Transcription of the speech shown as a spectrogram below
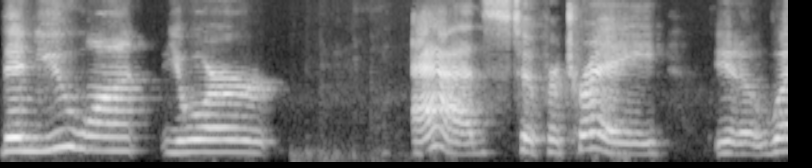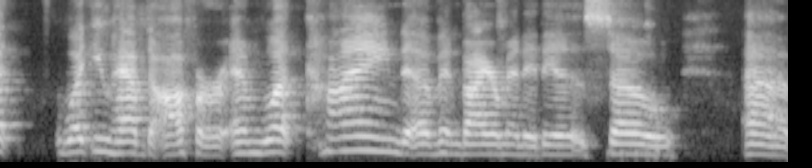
then you want your ads to portray you know what what you have to offer and what kind of environment it is. So uh,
